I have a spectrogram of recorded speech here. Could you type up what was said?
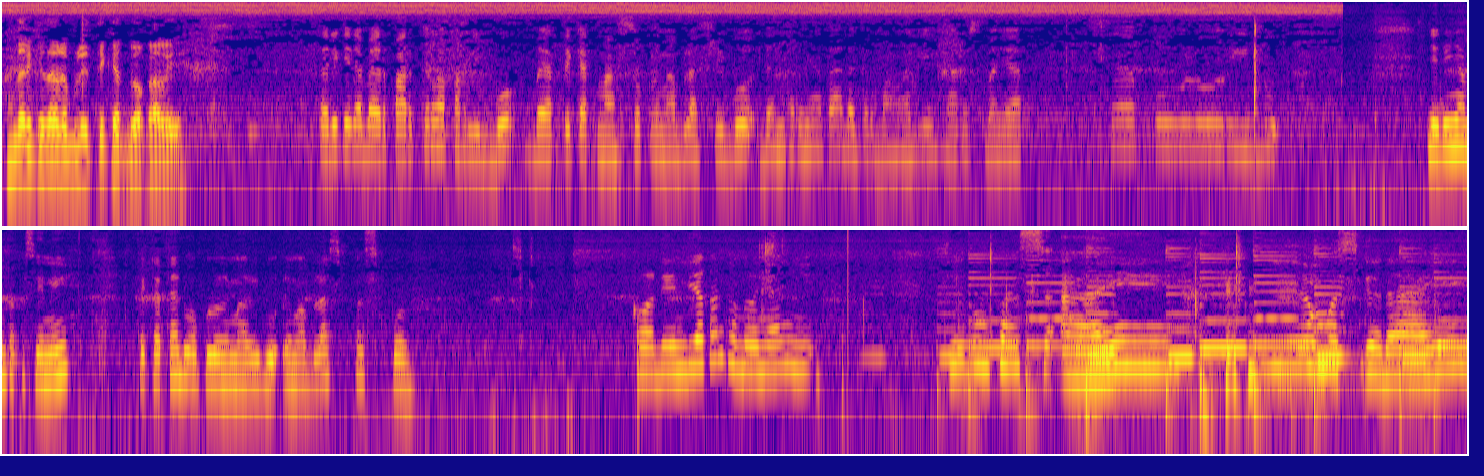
Tadi kita udah beli tiket dua kali. Tadi kita bayar parkir 8.000, bayar tiket masuk 15.000 dan ternyata ada gerbang lagi harus bayar 10.000. Jadi nyampe ke sini tiketnya 25.000, 15 plus 10. Kalau di India kan sambil nyanyi. Sumpah seaing, lemes gadai.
